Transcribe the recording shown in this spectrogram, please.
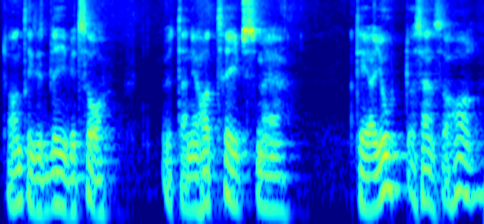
det har inte riktigt blivit så. Utan jag har trivts med det jag gjort och sen så har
